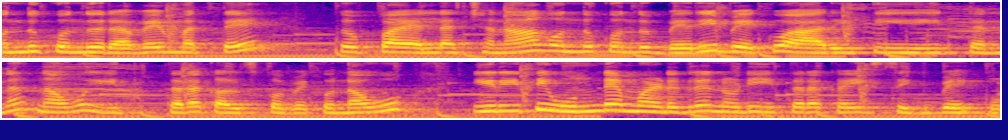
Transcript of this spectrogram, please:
ಒಂದಕ್ಕೊಂದು ರವೆ ಮತ್ತು ತುಪ್ಪ ಎಲ್ಲ ಚೆನ್ನಾಗಿ ಒಂದಕ್ಕೊಂದು ಬೆರಿಬೇಕು. ಆ ರೀತಿ ಹಿಟ್ಟನ್ನು ನಾವು ಈ ಥರ ಕಲಿಸ್ಕೋಬೇಕು. ನಾವು ಈ ರೀತಿ ಉಂಡೆ ಮಾಡಿದರೆ ನೋಡಿ ಈ ಥರ ಕೈಗೆ ಸಿಗಬೇಕು.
